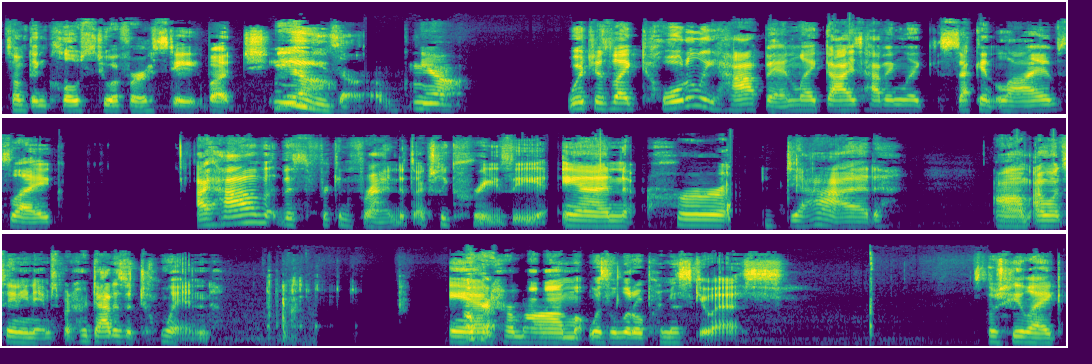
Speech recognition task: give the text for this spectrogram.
something close to a first date, but jeez, yeah. yeah, which is like totally happen. Like guys having like second lives. Like I have this freaking friend. It's actually crazy, and her dad. Um, I won't say any names, but her dad is a twin and okay. her mom was a little promiscuous. So she like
